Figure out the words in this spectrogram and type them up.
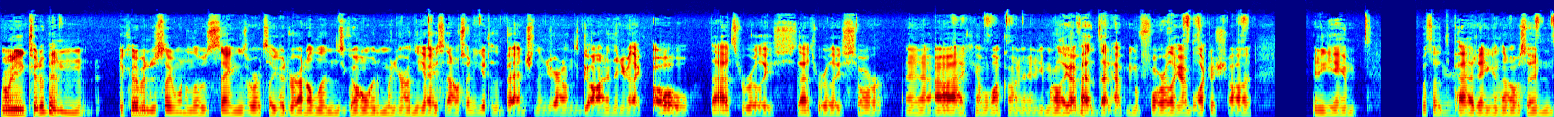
I mean, it could have been. It could have been just like one of those things where it's like adrenaline's going when you're on the ice, and all of a sudden you get to the bench, and the adrenaline's gone, and then you're like, "Oh, that's really that's really sore, and I, I can't walk on it anymore." Like I've had that happen before. Like I blocked a shot in a game without the padding, and then all of a sudden,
